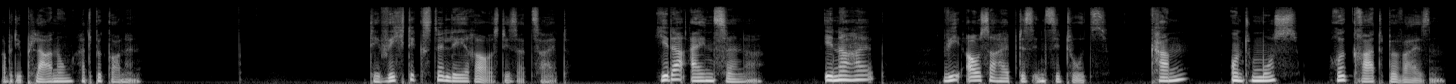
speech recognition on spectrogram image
aber die Planung hat begonnen. Die wichtigste Lehre aus dieser Zeit. Jeder Einzelne, innerhalb wie außerhalb des Instituts, kann und muss Rückgrat beweisen.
